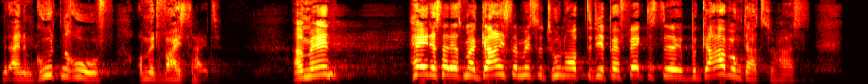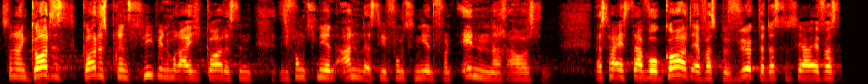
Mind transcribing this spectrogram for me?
mit einem guten Ruf und mit Weisheit. Amen. Hey, das hat erstmal gar nichts damit zu tun, ob du die perfekteste Begabung dazu hast, sondern Gottes, Gottes Prinzipien im Reich Gottes sind, sie funktionieren anders, sie funktionieren von innen nach außen. Das heißt, da wo Gott etwas bewirkt hat, das ist ja etwas,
